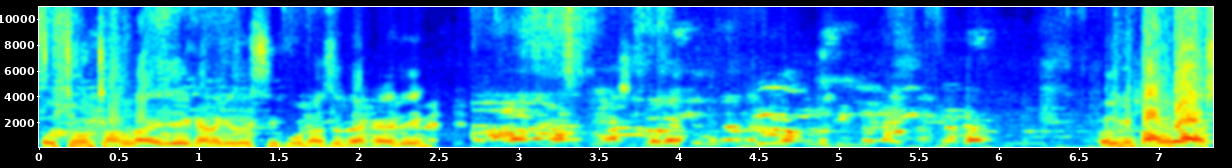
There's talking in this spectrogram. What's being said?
প্রচুর ঠান্ডা। এই যে এখানে কিছু সি ফুড আছে দেখাই দিই। বল কি পাঙ্গাস?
